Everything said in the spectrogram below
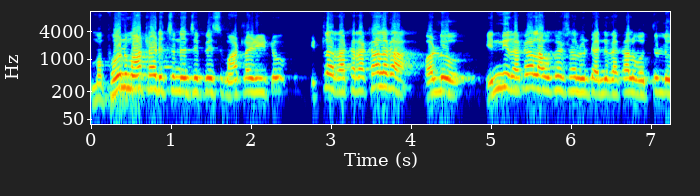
మా ఫోన్ మాట్లాడించండి అని చెప్పేసి మాట్లాడియటం ఇట్లా రకరకాలుగా వాళ్ళు ఎన్ని రకాల అవకాశాలు ఉంటే అన్ని రకాల ఒత్తిళ్ళు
